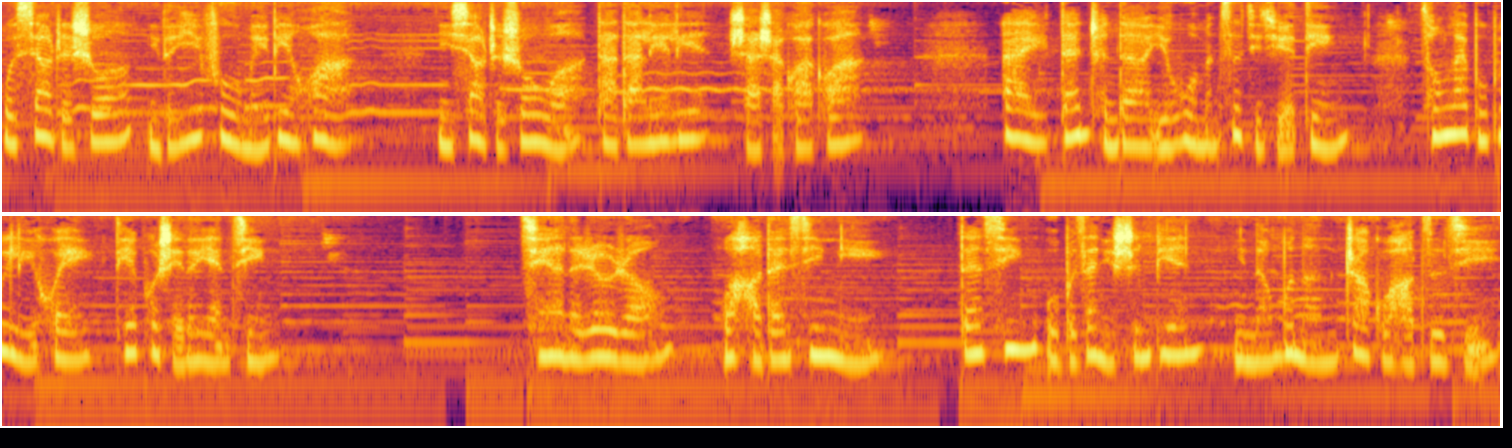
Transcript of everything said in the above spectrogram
我笑着说你的衣服没变化，你笑着说我大大咧咧、傻傻瓜瓜。爱单纯的由我们自己决定，从来不必理会跌破谁的眼睛。亲爱的肉肉，我好担心你。担心我不在你身边，你能不能照顾好自己？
